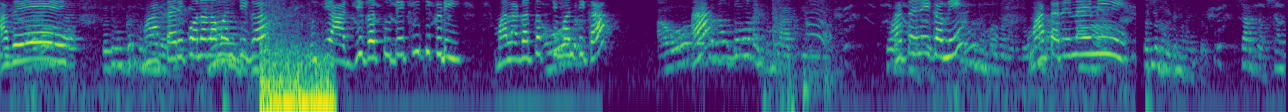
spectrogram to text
अरे, म्हातारी कोणाला म्हणती ग? तुझी आजी गचू दे की तिकडी. मला गचकती म्हणती का? अहो, तसं नव्हतं म्हणायचं मला आजी. म्हातारी का मी. म्हातारी नाही मी. तसं नव्हतं म्हणायचं. शांत शांत.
